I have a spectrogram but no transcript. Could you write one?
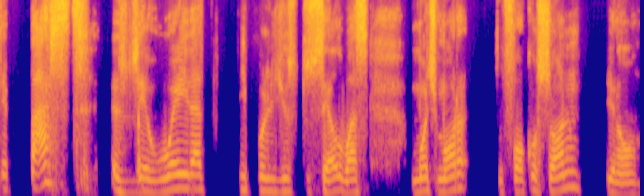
the past the way that people used to sell was much more to focus on you know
